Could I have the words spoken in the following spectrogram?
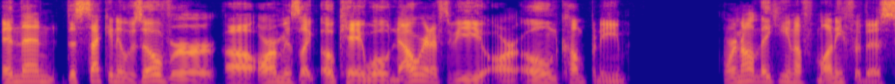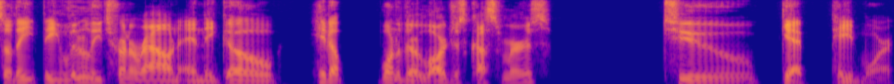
And then the second it was over, uh, ARM is like, okay, well, now we're gonna have to be our own company. We're not making enough money for this. So they, they literally turn around and they go hit up one of their largest customers to get paid more.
